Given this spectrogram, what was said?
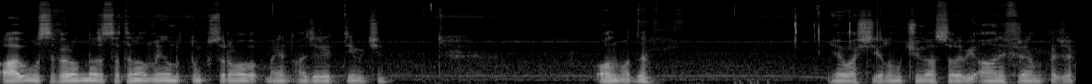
Abi bu sefer onları satın almayı unuttum. Kusuruma bakmayın. Acele ettiğim için. Olmadı. Yavaşlayalım çünkü az sonra bir ani fren yapacak.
